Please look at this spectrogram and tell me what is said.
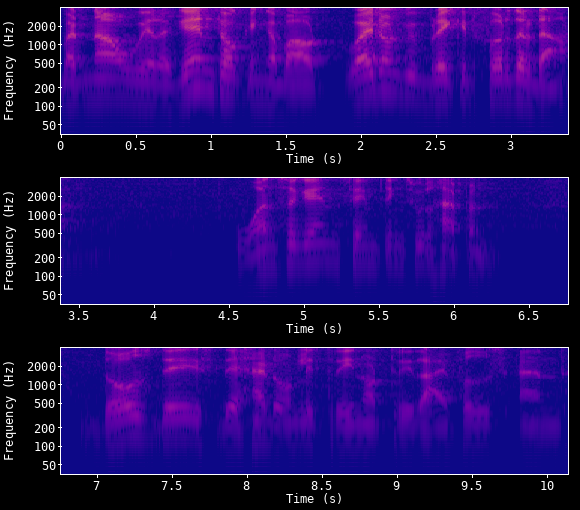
But now we're again talking about, why don't we break it further down? Once again, same things will happen. Those days, they had only three not three rifles and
